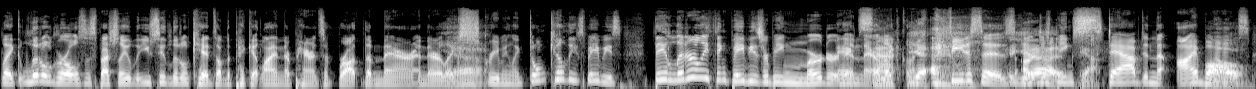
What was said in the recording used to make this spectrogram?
like little girls, especially. You see little kids on the picket line; their parents have brought them there, and they're like Yeah. screaming, like "Don't kill these babies!" They literally think babies are being murdered in there, like Exactly. Yeah. fetuses are just being Yeah. stabbed in the eyeballs. No.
